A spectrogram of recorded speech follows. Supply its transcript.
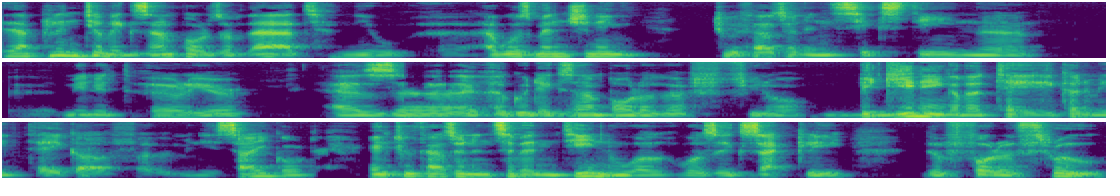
there are plenty of examples of that. You, uh, I was mentioning 2016 uh, minute earlier as a, a, good example of a you know beginning of a ta- economic takeoff of a mini cycle. In 2017 was, was exactly the follow through.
